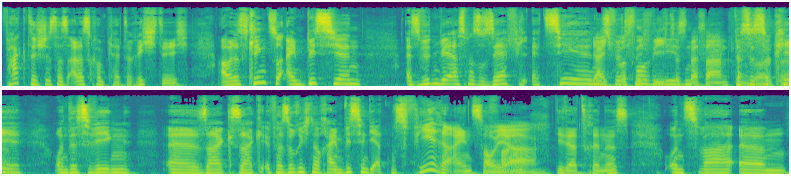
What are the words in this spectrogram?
faktisch ist das alles komplett richtig, aber das klingt so ein bisschen, als würden wir erstmal so sehr viel erzählen. Ja, ich wusste nicht, wie ich das besser anfangen Das ist sollte. okay. Und deswegen äh, sag, sag, versuche ich noch ein bisschen die Atmosphäre einzufangen, Oh ja. die da drin ist. Und zwar ähm,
